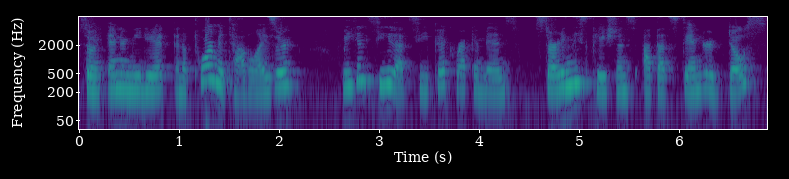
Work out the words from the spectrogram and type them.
so an intermediate and a poor metabolizer, we can see that CPIC recommends starting these patients at that standard dose,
